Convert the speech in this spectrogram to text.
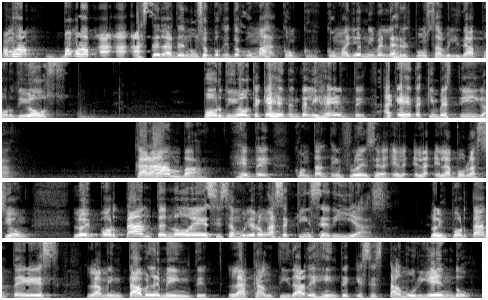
Vamos a, hacer la denuncia un poquito con, mayor nivel de responsabilidad, por Dios. Por Dios, que aquí hay gente inteligente, aquí hay gente que investiga. Caramba, gente con tanta influencia en, la, población. Lo importante no es si se murieron hace 15 días. Lo importante es, lamentablemente, la cantidad de gente que se está muriendo.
